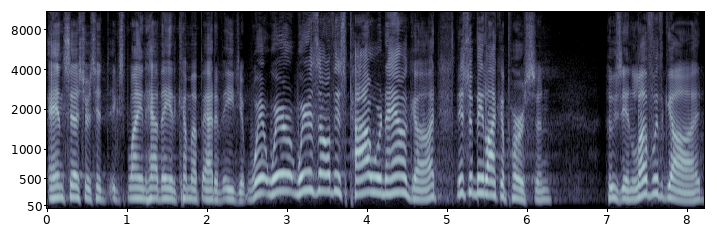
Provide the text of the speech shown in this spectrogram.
ancestors had explained how they had come up out of Egypt. Where, where, where's all this power now, God? This would be like a person who's in love with God,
